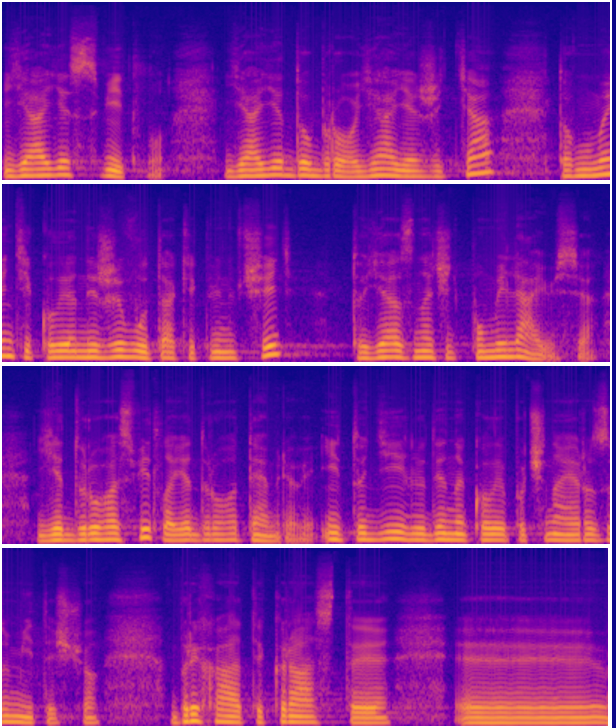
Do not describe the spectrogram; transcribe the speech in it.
я є світло, я є добро, я є життя, то в моменті, коли я не живу так, як він вчить, то я, значить, помиляюся. Є дорога світла, є дорога темряви. І тоді людина, коли починає розуміти, що брехати, красти е-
